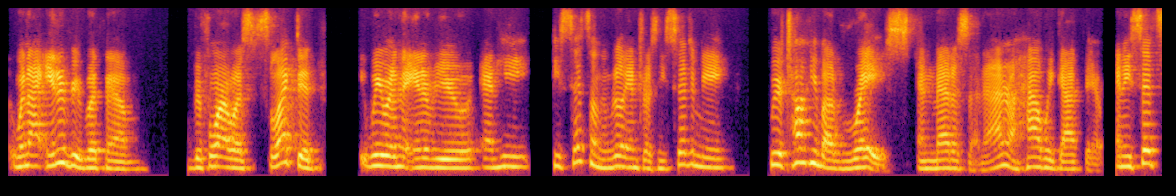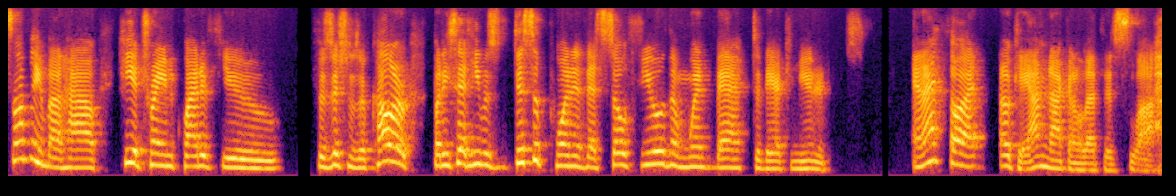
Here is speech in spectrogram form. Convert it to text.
when I interviewed with him before I was selected, we were in the interview and he he said something really interesting. He said to me, we were talking about race and medicine. I don't know how we got there. And he said something about how he had trained quite a few physicians of color, but he said he was disappointed that so few of them went back to their communities. And I thought, okay, I'm not going to let this slide.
